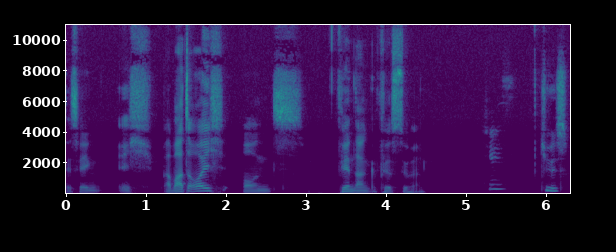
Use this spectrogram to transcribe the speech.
Deswegen, ich erwarte euch und vielen Dank fürs Zuhören. Tschüss. Tschüss.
